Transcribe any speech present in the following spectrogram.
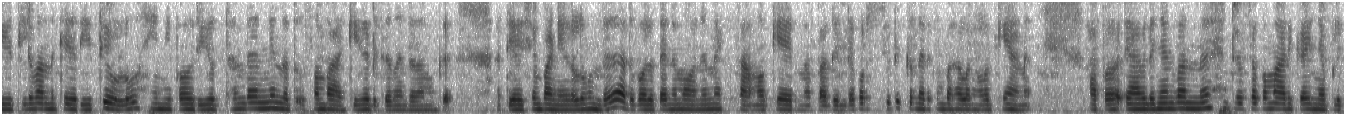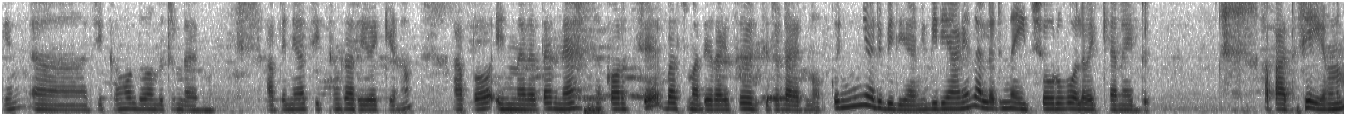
വീട്ടിൽ വന്ന് കയറിയിട്ടേ ഉള്ളൂ. ഇനിയിപ്പോൾ ഒരു യുദ്ധം തന്നെ ഇന്നത്തെ ദിവസം ബാക്കി കിടക്കുന്നുണ്ട് നമുക്ക്. അത്യാവശ്യം പണികളുമുണ്ട് അതുപോലെ തന്നെ മോനൊന്ന് എക്സാമൊക്കെ ആയിരുന്നു. അപ്പോൾ അതിന്റെ കുറച്ച് തിക്കുന്നിരക്കും ബഹളങ്ങളൊക്കെയാണ്. അപ്പോൾ രാവിലെ ഞാൻ വന്ന് ഡ്രസ്സൊക്കെ മാറിക്കഴിഞ്ഞപ്പോഴേക്കും ചിക്കൻ കൊണ്ടുവന്നിട്ടുണ്ടായിരുന്നു. അപ്പം ഇനി ആ ചിക്കൻ കറി വെക്കണം. അപ്പോൾ ഇന്നലെ തന്നെ കുറച്ച് ബസ്മതി റൈസ് മേടിച്ചിട്ടുണ്ടായിരുന്നു. കുഞ്ഞൊരു ബിരിയാണി. ബിരിയാണി നല്ലൊരു നെയ്ച്ചോറ് പോലെ വെക്കാനായിട്ട്. അപ്പോൾ അത് ചെയ്യണം.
